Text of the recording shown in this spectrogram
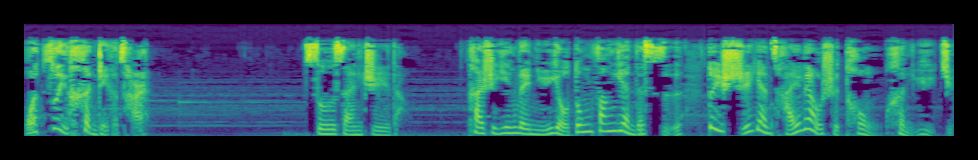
我最恨这个词儿。”苏三知道。他是因为女友东方燕的死，对实验材料是痛恨欲绝，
